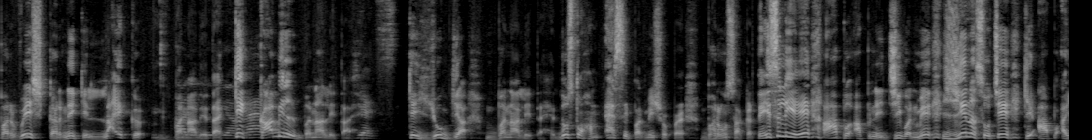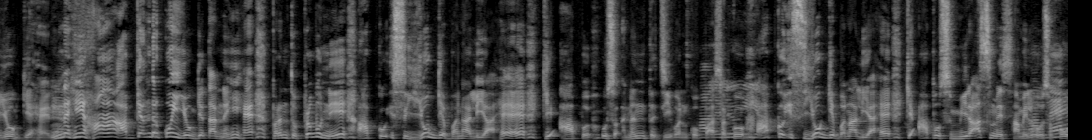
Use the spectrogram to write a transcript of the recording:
प्रवेश करने के लायक बना देता है के काबिल बना लेता है। के योग्य बना लेता है। दोस्तों हम ऐसे परमेश्वर पर भरोसा करते हैं। इसलिए आप अपने जीवन में ये ना सोचें कि आप अयोग्य हैं। नहीं हाँ आपके अंदर कोई योग्यता नहीं है परंतु प्रभु ने आपको इस योग्य बना लिया है कि आप उस अनंत जीवन को पा सको। आपको इस योग्य बना लिया है कि आप उस मिरास में शामिल हो सको।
